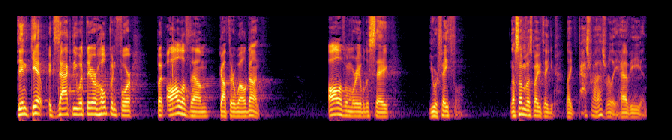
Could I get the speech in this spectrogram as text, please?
didn't get exactly what they were hoping for, but all of them got their well done. All of them were able to say, You were faithful. Now, some of us might be thinking, like, Pastor, Rob, that's really heavy. And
